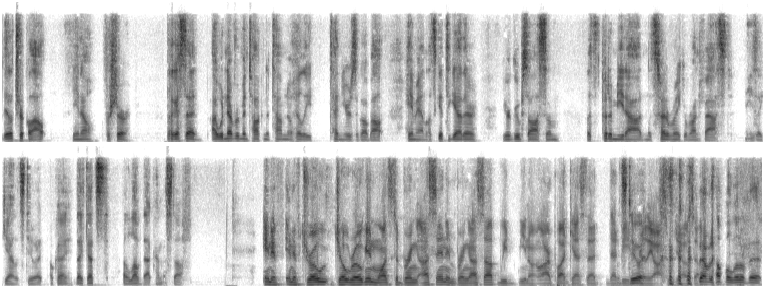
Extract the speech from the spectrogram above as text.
it'll trickle out, you know, for sure. Like I said, I would never have been talking to Tom Nohilly 10 years ago about, hey man, let's get together. Your group's awesome. Let's put a meet out and let's try to make it run fast. And he's like, yeah, let's do it. Okay. Like that's, I love that kind of stuff. And if and if Joe Joe Rogan wants to bring us in and bring us up, we'd you know our podcast that that'd Let's be really awesome, Joe. So that would help a little bit.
